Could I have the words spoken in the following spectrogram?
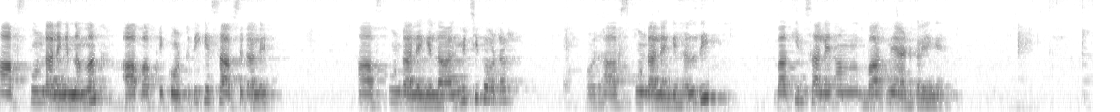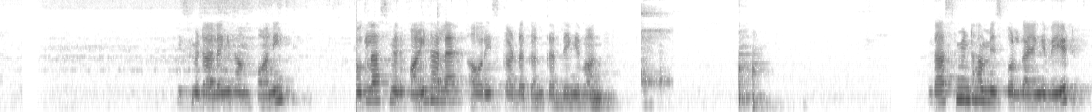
हाफ़ स्पून डालेंगे नमक। आप अपनी क्वांटिटी के हिसाब से डालें। हाफ़ स्पून डालेंगे लाल मिर्ची पाउडर और हाफ़ स्पून डालेंगे हल्दी। बाकी मसाले हम बाद में ऐड करेंगे। इसमें डालेंगे हम पानी। दो तो गिलास मैंने पानी डाला है और इसका ढक्कन कर देंगे बंद। दस मिनट हम इसको लगाएँगे वेट।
